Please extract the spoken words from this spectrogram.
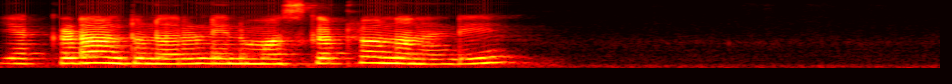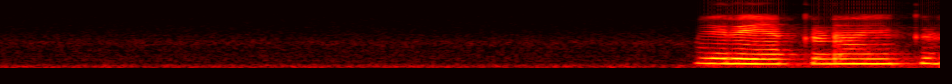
ఎక్కడ అంటున్నారు? నేను మస్కట్లో ఉన్నానండి. మీరు ఎక్కడ? ఎక్కడ?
